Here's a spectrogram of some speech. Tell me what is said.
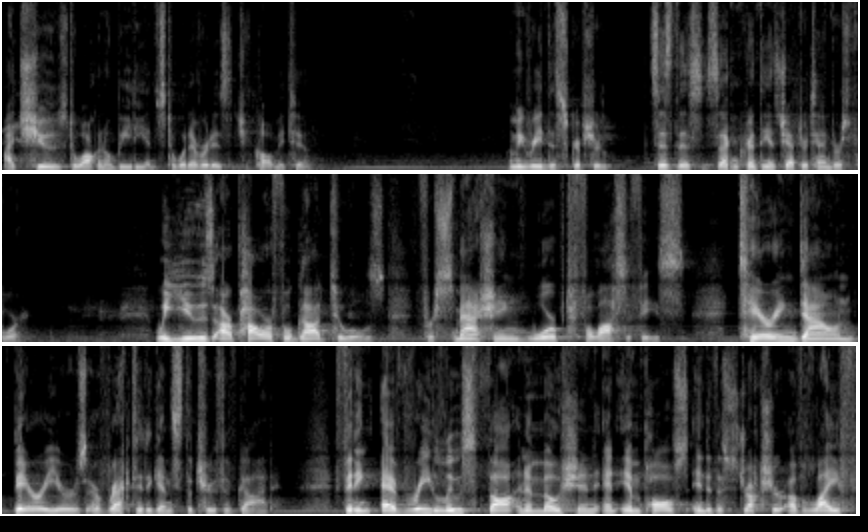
I choose to walk in obedience to whatever it is that you've called me to. Let me read this scripture. It says this, 2 Corinthians chapter 10, verse 4. We use our powerful God tools for smashing warped philosophies, tearing down barriers erected against the truth of God, fitting every loose thought and emotion and impulse into the structure of life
